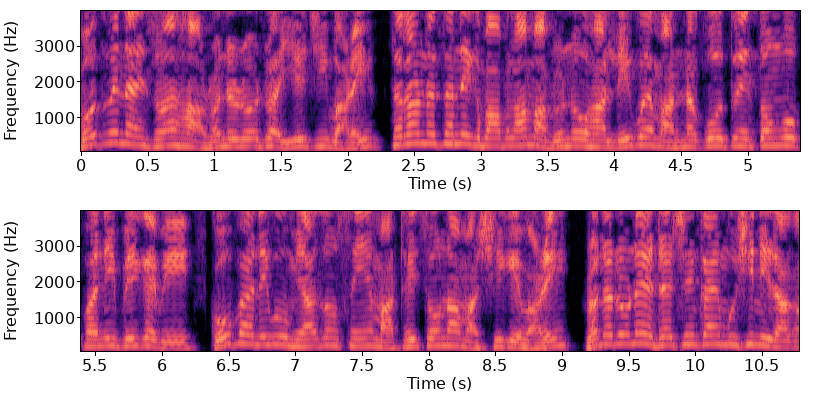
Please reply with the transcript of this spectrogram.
ဂိုးသွင်းနိုင်စွမ်းဟာရိုနယ်ဒိုအတွက်ရေးကြီးပါတယ်။2022ကမ္ဘာဖလားမှာဘရူနိုဟာ၄ပွဲမှာ2ဂိုးသွင်း3ဂိုးဖန်တီးပေးခဲ့ပြီးဂိုးဖန်တီးမှုအများဆုံးစင်းရင်မှာထိတ်ဆုံးနာမှာရှိခဲ့ပါတယ်။ရိုနယ်ဒိုနဲ့ဒက်ချင်းကိုင်းမှုရှိနေတာက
